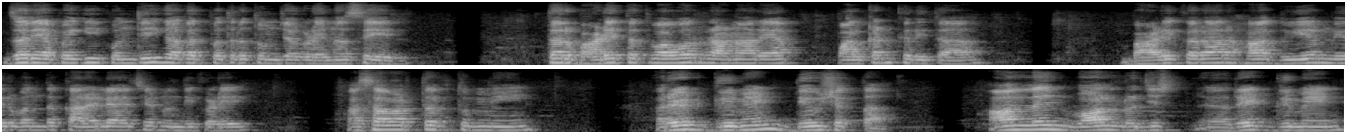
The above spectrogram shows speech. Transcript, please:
जर यापैकी कोणतेही कागदपत्र तुमच्याकडे नसेल तर भाडे तत्वावर राहणाऱ्या पालकांकरिता भाडे करार हा दुय्यम निर्बंध कार्यालयाच्या नोंदीकडे असावा तर तुम्ही रेट ग्रीमेंट देऊ शकता. ऑनलाईन वॉल रजिस्ट रेट ग्रीमेंट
